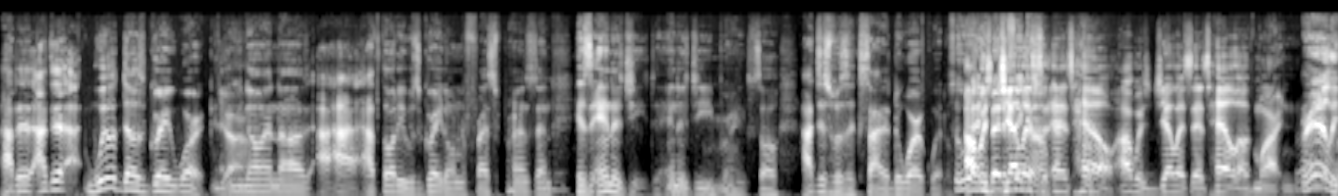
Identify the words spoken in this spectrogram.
I did. I did. Will does great work, Yeah. you know, and uh, I, I I thought he was great on the Fresh Prince and his energy, the energy he brings. So I just was excited to work with him. So I was jealous as hell. I was jealous as hell of Martin. Really?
